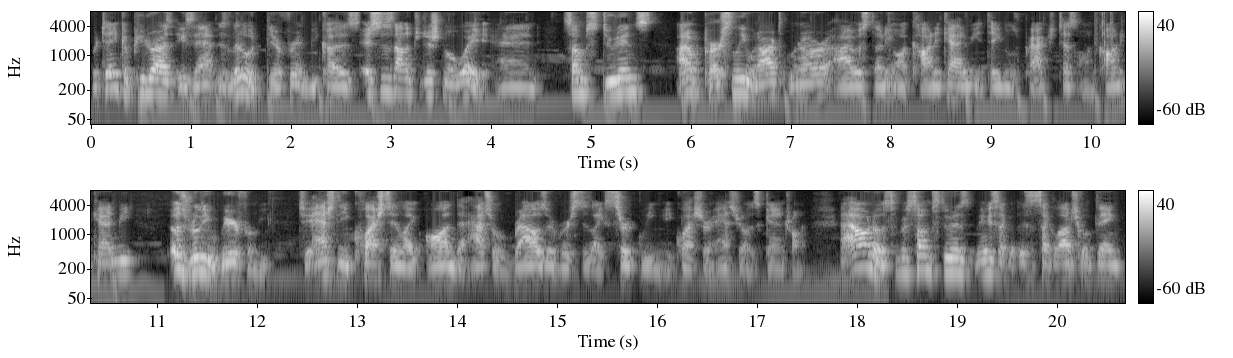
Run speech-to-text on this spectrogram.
But taking computerized exam is a little different because it's just not the traditional way. And some students, I know personally, when I, whenever I was studying on Khan Academy and taking those practice tests on Khan Academy, it was really weird for me to answer the question like on the actual browser versus like circling a question or answering on the Scantron. I don't know, so for some students, maybe it's like it's a psychological thing.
